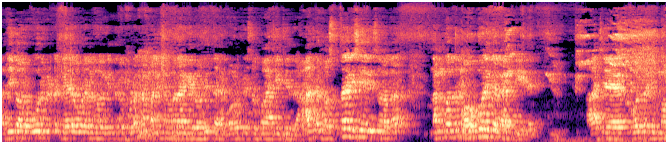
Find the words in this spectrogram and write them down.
ಅದೀಗ ಅವರು ಊರು ಬಿಟ್ಟು ಬೇರೆ ಊರಲ್ಲಿ ಹೋಗಿದ್ರು ಕೂಡ ನಮ್ಮಲ್ಲಿ ಮೆಂಬರಾಗಿರೋರು ಇದ್ದಾರೆ ಬೌಂಡ್ರಿ ಸ್ವಲ್ಪ ಆಚೆ ಇಟ್ಟಿದ್ರು ಆದರೆ ಹೊಸದಾಗಿ ಸೇರಿಸುವಾಗ ನಮ್ಗೊಂದು ಭೌಗೋಳಿಕ ವ್ಯಾಪ್ತಿ ಇದೆ. ಆಚೆ ಕೋಲ ಜುಮ್ಮಾ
